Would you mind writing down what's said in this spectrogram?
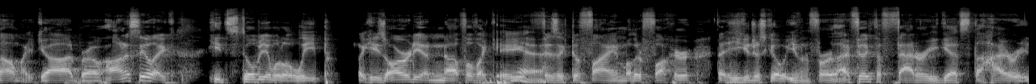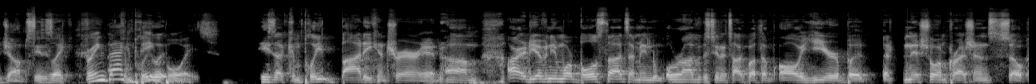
Oh my god, bro. Honestly, like he'd still be able to leap. Like he's already enough of like a Yeah. physic defying motherfucker that he could just go even further. I feel like the fatter he gets, the higher he jumps. He's like Bring back big boys. He's a complete body contrarian. Um, all right, do you have any more Bulls thoughts? I mean, we're obviously going to talk about them all year, but initial impressions. So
